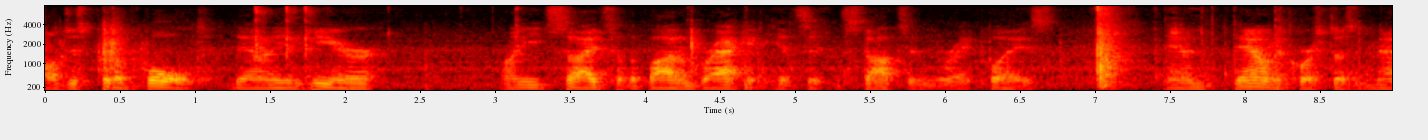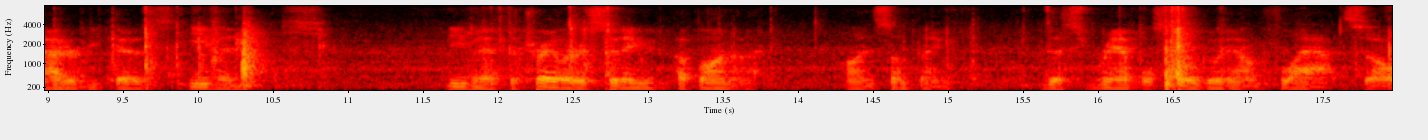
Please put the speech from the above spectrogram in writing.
I'll just put a bolt down in here on each side so the bottom bracket hits it and stops it in the right place. And down, of course, doesn't matter because even even if the trailer is sitting up on a on something, this ramp will still go down flat. So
